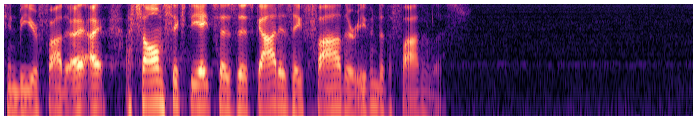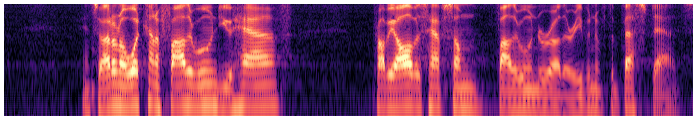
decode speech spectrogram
can be your father. I, I, Psalm 68 says this God is a father even to the fatherless. And so I don't know what kind of father wound you have. Probably all of us have some father wound or other, even of the best dads.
